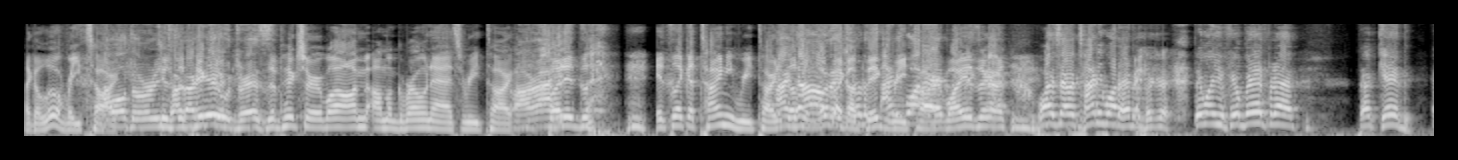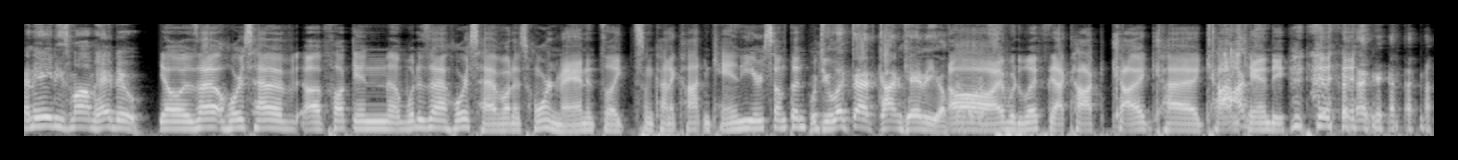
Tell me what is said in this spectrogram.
like a little retard. How old of a retard the are picture, you, Driz? The picture, well, I'm I'm a grown ass retard. All right. but it's it's like a tiny retard. It I doesn't know, look like a big tiny water head in retard. Why is there a Why is there a tiny water head in the picture? They want you to feel bad for that that kid and the 80s mom hairdo. yo? Does that horse have a fucking uh, what does that horse have on his horn, man? It's like some kind of cotton candy or something. Would you lick that cotton candy off Oh, horse? I would lick that cock, cock, cock, cotton candy.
